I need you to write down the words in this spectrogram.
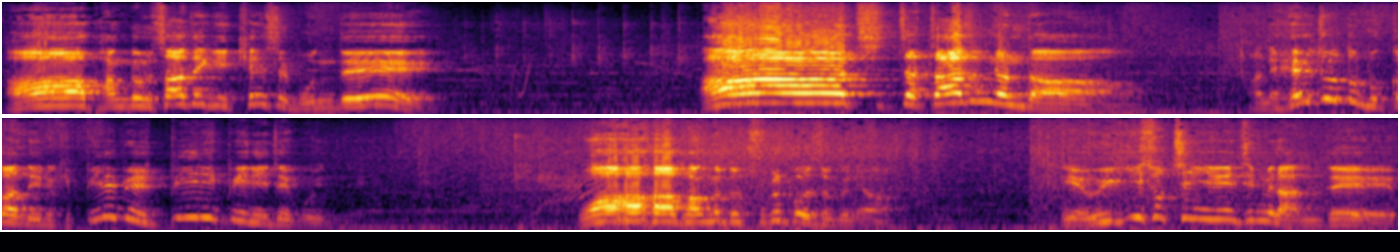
아 방금 싸대기 캔슬 뭔데? 아 진짜 짜증난다. 아니 헬조도 못 가는데 이렇게 삘삘 삐리삐리 되고 있네. 와 방금도 죽을 뻔했어 그냥. 이게 의기소침해지면 안돼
